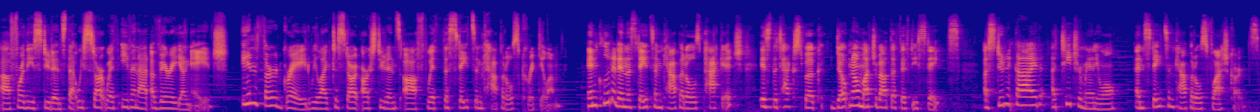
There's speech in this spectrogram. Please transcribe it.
uh, for these students that we start with even at a very young age. In third grade, we like to start our students off with the States and Capitals curriculum. Included in the States and Capitals package is the textbook Don't Know Much About the 50 States, a student guide, a teacher manual, and States and Capitals flashcards.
